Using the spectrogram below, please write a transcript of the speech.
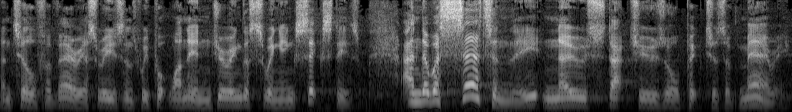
until for various reasons we put one in during the swinging 60s. And there were certainly no statues or pictures of Mary.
